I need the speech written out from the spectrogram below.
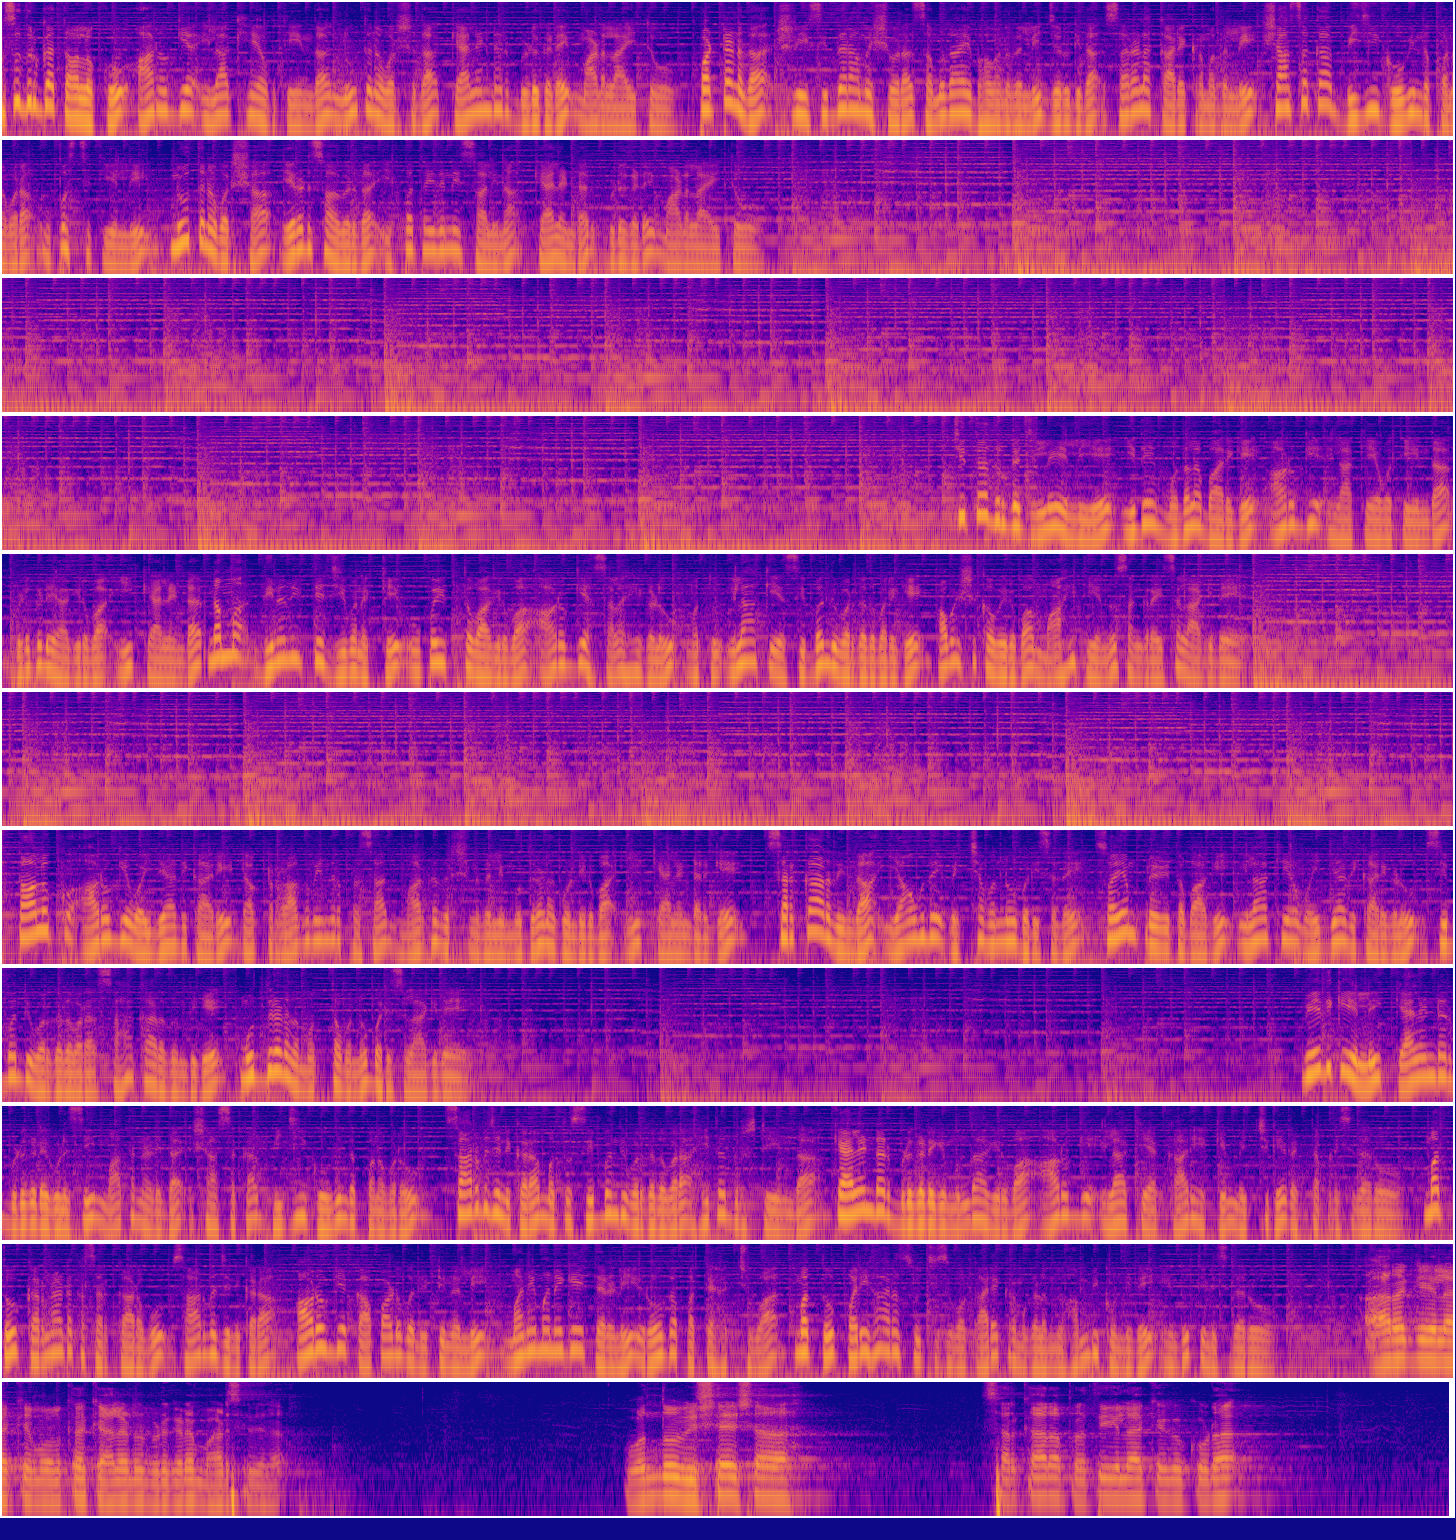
ಹೊಸದುರ್ಗ ತಾಲೂಕು ಆರೋಗ್ಯ ಇಲಾಖೆಯ ವತಿಯಿಂದ ನೂತನ ವರ್ಷದ ಕ್ಯಾಲೆಂಡರ್ ಬಿಡುಗಡೆ ಮಾಡಲಾಯಿತು. ಪಟ್ಟಣದ ಶ್ರೀ ಸಿದ್ದರಾಮೇಶ್ವರ ಸಮುದಾಯ ಭವನದಲ್ಲಿ ಜರುಗಿದ ಸರಳ ಕಾರ್ಯಕ್ರಮದಲ್ಲಿ ಶಾಸಕ ಬಿಜಿ ಗೋವಿಂದಪ್ಪನವರ ಉಪಸ್ಥಿತಿಯಲ್ಲಿ ನೂತನ ವರ್ಷ ಎರಡು ಸಾವಿರದ ಇಪ್ಪತ್ತೈದನೇ ಸಾಲಿನ ಕ್ಯಾಲೆಂಡರ್ ಬಿಡುಗಡೆ ಮಾಡಲಾಯಿತು. ಚಿತ್ರದುರ್ಗ ಜಿಲ್ಲೆಯಲ್ಲಿಯೇ ಇದೇ ಮೊದಲ ಬಾರಿಗೆ ಆರೋಗ್ಯ ಇಲಾಖೆಯ ವತಿಯಿಂದ ಬಿಡುಗಡೆಯಾಗಿರುವ ಈ ಕ್ಯಾಲೆಂಡರ್ ನಮ್ಮ ದಿನನಿತ್ಯ ಜೀವನಕ್ಕೆ ಉಪಯುಕ್ತವಾಗಿರುವ ಆರೋಗ್ಯ ಸಲಹೆಗಳು ಮತ್ತು ಇಲಾಖೆಯ ಸಿಬ್ಬಂದಿ ವರ್ಗದವರಿಗೆ ಅವಶ್ಯಕವಿರುವ ಮಾಹಿತಿಯನ್ನು ಸಂಗ್ರಹಿಸಲಾಗಿದೆ. ತಾಲೂಕು ಆರೋಗ್ಯ ವೈದ್ಯಾಧಿಕಾರಿ ಡಾಕ್ಟರ್ ರಾಘವೇಂದ್ರ ಪ್ರಸಾದ್ ಮಾರ್ಗದರ್ಶನದಲ್ಲಿ ಮುದ್ರಣಗೊಂಡಿರುವ ಈ ಕ್ಯಾಲೆಂಡರ್ಗೆ ಸರ್ಕಾರದಿಂದ ಯಾವುದೇ ವೆಚ್ಚವನ್ನೂ ಭರಿಸದೆ ಸ್ವಯಂ ಪ್ರೇರಿತವಾಗಿ ಇಲಾಖೆಯ ವೈದ್ಯಾಧಿಕಾರಿಗಳು ಸಿಬ್ಬಂದಿ ವರ್ಗದವರ ಸಹಕಾರದೊಂದಿಗೆ ಮುದ್ರಣದ ಮೊತ್ತವನ್ನು ಭರಿಸಲಾಗಿದೆ. ವೇದಿಕೆಯಲ್ಲಿ ಕ್ಯಾಲೆಂಡರ್ ಬಿಡುಗಡೆಗೊಳಿಸಿ ಮಾತನಾಡಿದ ಶಾಸಕ ಬಿಜಿ ಗೋವಿಂದಪ್ಪನವರು, ಸಾರ್ವಜನಿಕರ ಮತ್ತು ಸಿಬ್ಬಂದಿ ವರ್ಗದವರ ಹಿತದೃಷ್ಟಿಯಿಂದ ಕ್ಯಾಲೆಂಡರ್ ಬಿಡುಗಡೆಗೆ ಮುಂದಾಗಿರುವ ಆರೋಗ್ಯ ಇಲಾಖೆಯ ಕಾರ್ಯಕ್ಕೆ ಮೆಚ್ಚುಗೆ ವ್ಯಕ್ತಪಡಿಸಿದರು. ಮತ್ತು ಕರ್ನಾಟಕ ಸರ್ಕಾರವು ಸಾರ್ವಜನಿಕರ ಆರೋಗ್ಯ ಕಾಪಾಡುವ ನಿಟ್ಟಿನಲ್ಲಿ ಮನೆ ಮನೆಗೆ ತೆರಳಿ ರೋಗ ಪತ್ತೆ ಹಚ್ಚುವ ಮತ್ತು ಪರಿಹಾರ ಸೂಚಿಸುವ ಕಾರ್ಯಕ್ರಮಗಳನ್ನು ಹಮ್ಮಿಕೊಂಡಿದೆ ಎಂದು ತಿಳಿಸಿದರು. ಆರೋಗ್ಯ ಇಲಾಖೆ ಮೂಲಕ ಕ್ಯಾಲೆಂಡರ್ ಬಿಡುಗಡೆ ಮಾಡಿಸಿದ್ದೀರ ಒಂದು ವಿಶೇಷ ಸರ್ಕಾರ ಪ್ರತಿ ಇಲಾಖೆಗೂ ಕೂಡ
